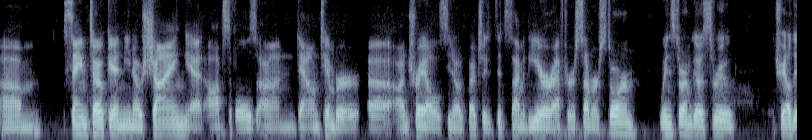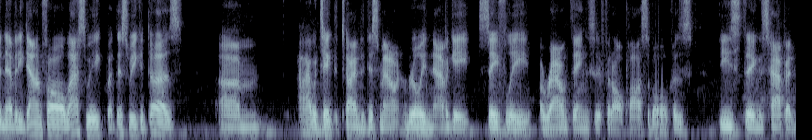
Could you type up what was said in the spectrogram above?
Um, same token, you know, shying at obstacles on down timber uh, on trails, you know, especially this time of the year or after a summer storm, windstorm goes through. The trail didn't have any downfall last week, but this week it does. Um, I would take the time to dismount and really navigate safely around things if at all possible, because these things happen.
